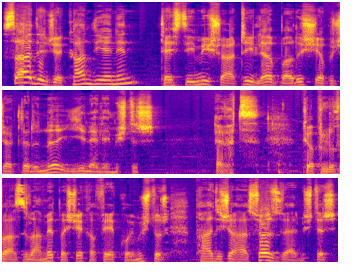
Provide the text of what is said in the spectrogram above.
sadece Kandiye'nin teslimi şartıyla barış yapacaklarını yinelemiştir. Evet, Köprülü Fazıl Ahmet Paşa'ya kafaya koymuştur. Padişaha söz vermiştir.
